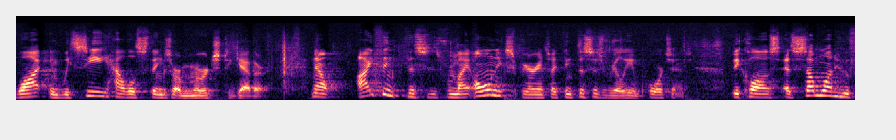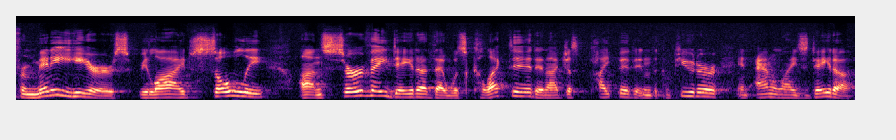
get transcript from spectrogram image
why, and we see how those things are merged together. Now, I think this is, from my own experience, I think this is really important because as someone who for many years relied solely on survey data that was collected, and I just type it in the computer and analyze data.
